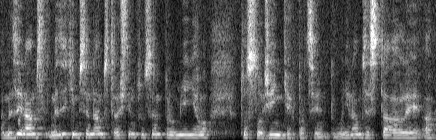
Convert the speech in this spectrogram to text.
A mezi, nám, mezi tím se nám strašným způsobem proměnilo to složení těch pacientů. Oni nám zestáli a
